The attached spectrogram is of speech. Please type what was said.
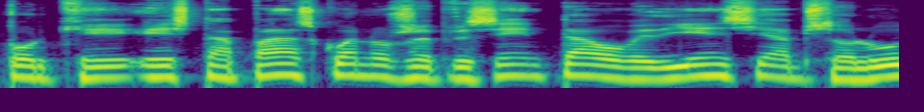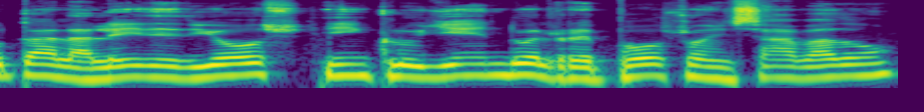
Porque esta Pascua nos representa obediencia absoluta a la ley de Dios, incluyendo el reposo en sábado,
